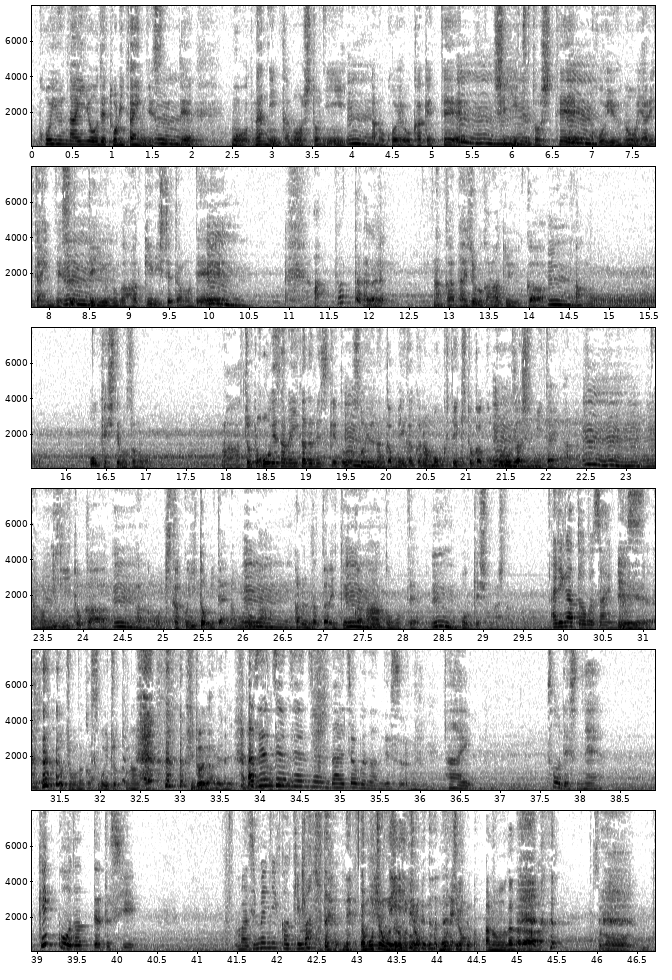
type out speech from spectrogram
こういう内容で撮りたいんです、うん。でもう何人かの人に、うん。あの声をかけて、シリーズとしてうん。こういうのをやりたいんですっていうのがはっきりしてたので、うん。あだったらなんか大丈夫かなというか、うん。あのお受けしてもそのまあちょっと大げさな言い方ですけど、うん。そういうなんか明確な目的とか志みたいな、意義とか、うん。あの企画意図みたいなものがあるんだったらいけるかなと思ってうん。お受けしました、ありがとうございます、いえいえこっちもなんかすごいちょっとなんかひどいあれで あ全然全然大丈夫なんです、うん。はい。そうですね。結構だって私真面目に書きましたよね。あもちろんもちろんもちろん。もちろん。あのだから その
